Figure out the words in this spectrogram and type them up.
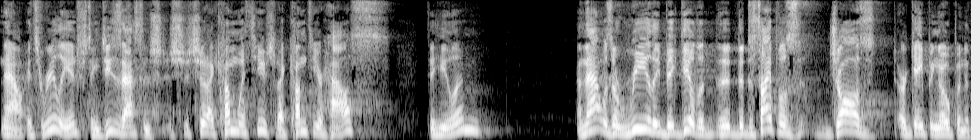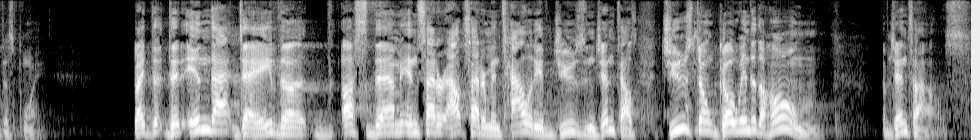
Now, it's really interesting. Jesus asked him, Should I come with you? Should I come to your house to heal him? And that was a really big deal. The, the, the disciples' jaws are gaping open at this point. Right? That, that in that day, the us, them, insider, outsider mentality of Jews and Gentiles, Jews don't go into the home of Gentiles.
